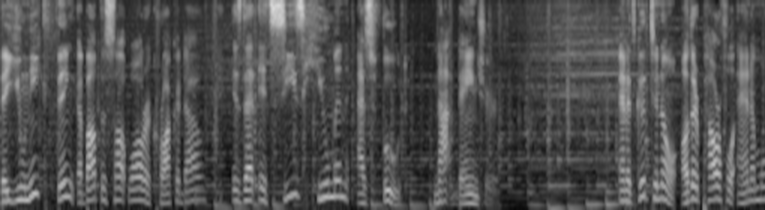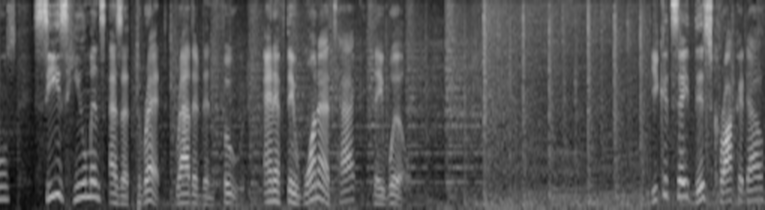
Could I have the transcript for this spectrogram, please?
The unique thing about the saltwater crocodile is that it sees human as food, not danger. And it's good to know other powerful animals sees humans as a threat rather than food. And if they want to attack, they will. You could say this crocodile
